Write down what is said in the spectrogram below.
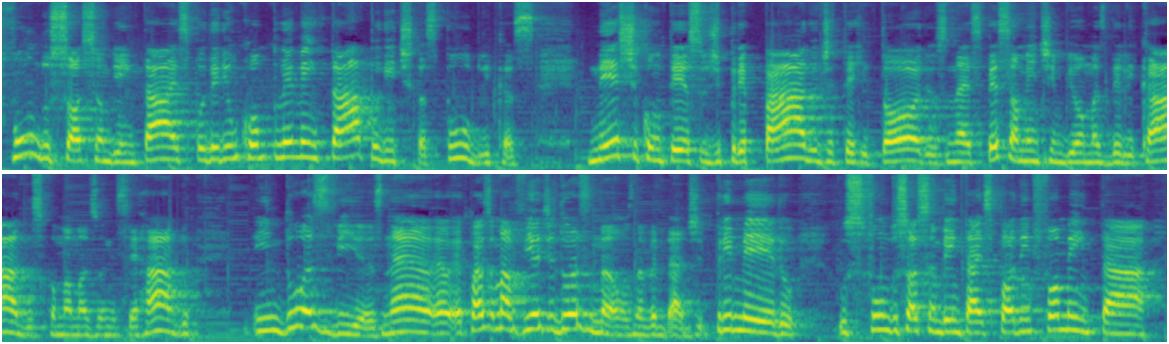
fundos socioambientais poderiam complementar políticas públicas neste contexto de preparo de territórios, né, especialmente em biomas delicados, como a Amazônia e Cerrado, em duas vias, né? É, é quase uma via de duas mãos, na verdade. Primeiro, os fundos socioambientais podem fomentar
